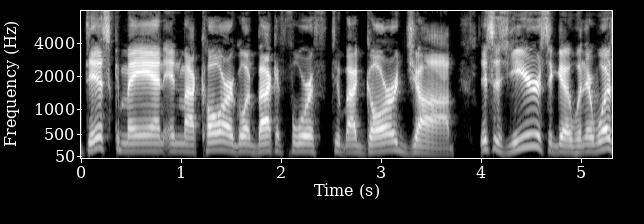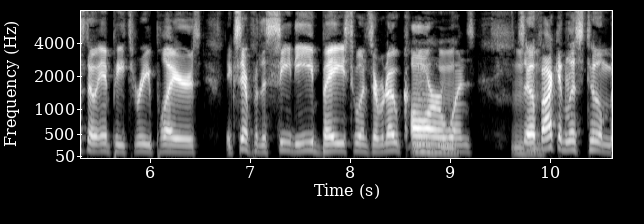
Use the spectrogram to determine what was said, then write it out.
disc man in my car going back and forth to my guard job. This is years ago when there was no MP3 players except for the CD based ones. There were no car Mhm. ones. So if Mhm. I could listen to them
